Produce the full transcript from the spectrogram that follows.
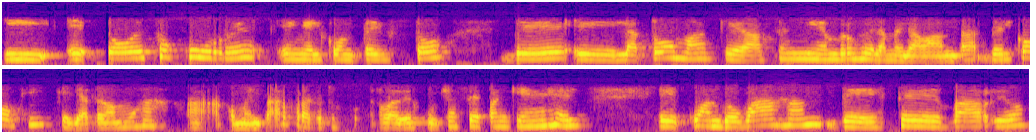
Y eh, todo eso ocurre en el contexto de eh, la toma que hacen miembros de la megabanda del Coqui, que ya te vamos a, comentar para que tus radioescuchas sepan quién es él, eh, cuando bajan de este barrio,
